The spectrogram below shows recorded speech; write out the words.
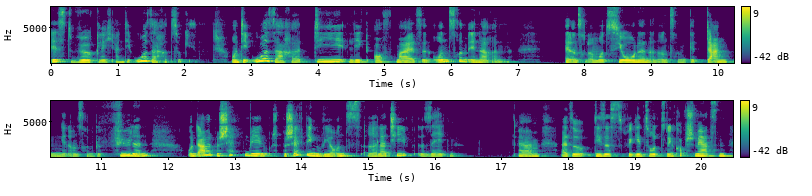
ist wirklich an die Ursache zu gehen. Und die Ursache, die liegt oftmals in unserem Inneren, in unseren Emotionen, in unseren Gedanken, in unseren Gefühlen. Und damit beschäftigen wir, beschäftigen wir uns relativ selten. Ähm, also dieses, wir gehen zurück zu den Kopfschmerzen.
